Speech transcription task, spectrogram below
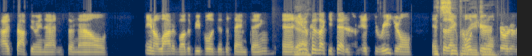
I stopped doing that, and so now, you know, a lot of other people did the same thing, and you know, because like you said, it's it's regional, and It's so that super culture regional. sort of,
